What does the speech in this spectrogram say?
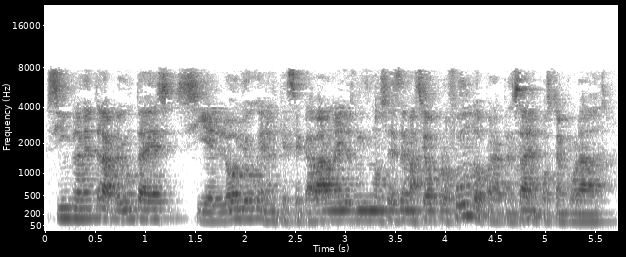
Simplemente la pregunta es si el hoyo en el que se cavaron ellos mismos es demasiado profundo para pensar en postemporada.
